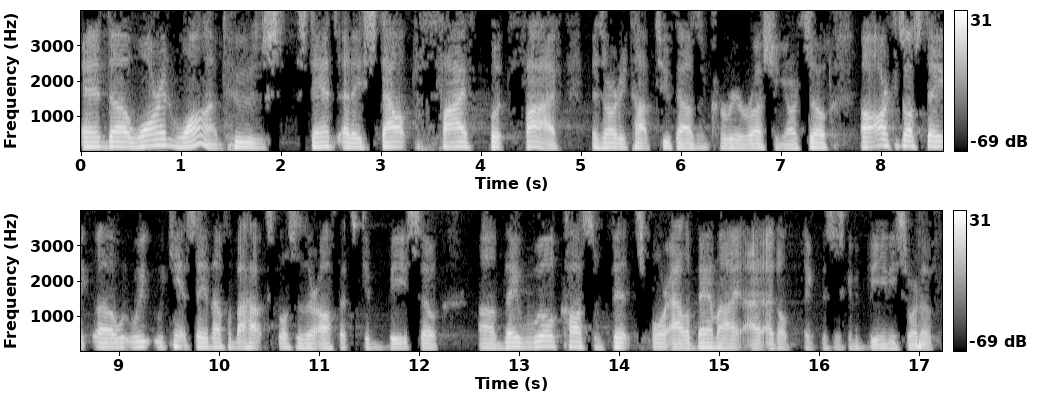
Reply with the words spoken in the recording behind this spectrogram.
And uh, Warren Wand, who stands at a stout five foot five, has already topped 2,000 career rushing yards. So uh, Arkansas State, uh, we, we can't say enough about how explosive their offense could be. So uh, they will cause some fits for Alabama. I, I don't think this is going to be any sort of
